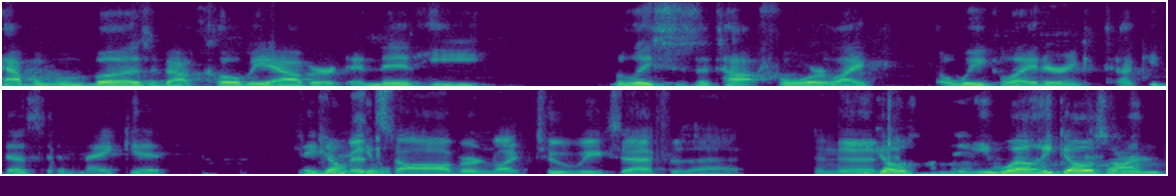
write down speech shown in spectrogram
palpable buzz about Kobe Albert, and then he releases the top four like a week later, and Kentucky doesn't make it. They he don't get to Auburn like two weeks after that, and then he goes on. The, well, he goes on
